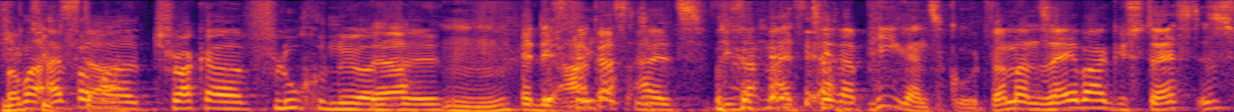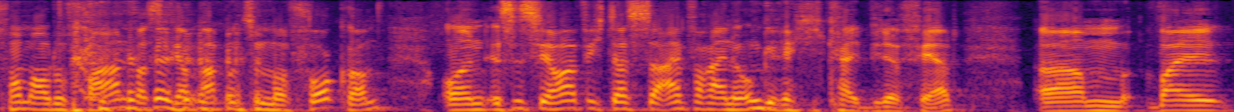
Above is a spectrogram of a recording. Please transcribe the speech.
Wenn man einfach mal Trucker fluchen hören will. Ich finde das als, wie sagt man, als Therapie ganz gut. Wenn man selber gestresst ist vom Autofahren, was ab und zu mal vorkommt. Und es ist ja häufig, dass da einfach eine Ungerechtigkeit widerfährt. Ähm, weil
